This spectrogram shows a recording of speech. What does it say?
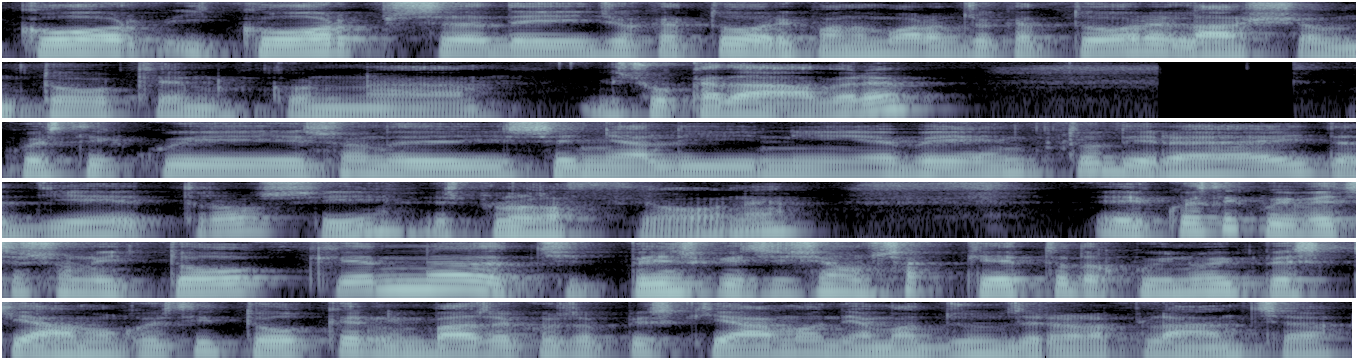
cor- i corps dei giocatori, quando muore un giocatore lascia un token con uh, il suo cadavere questi qui sono dei segnalini evento, direi, da dietro, sì, esplorazione. E questi qui invece sono i token, penso che ci sia un sacchetto da cui noi peschiamo questi token, in base a cosa peschiamo andiamo ad aggiungere alla plancia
